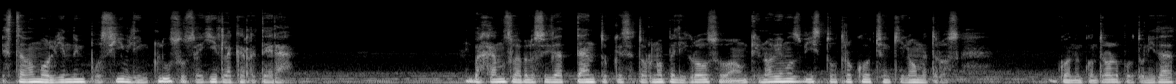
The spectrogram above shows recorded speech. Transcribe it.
estaba volviendo imposible incluso seguir la carretera. Bajamos la velocidad tanto que se tornó peligroso, aunque no habíamos visto otro coche en kilómetros. Cuando encontró la oportunidad,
